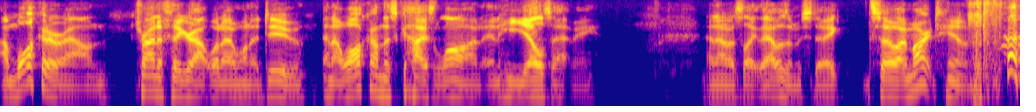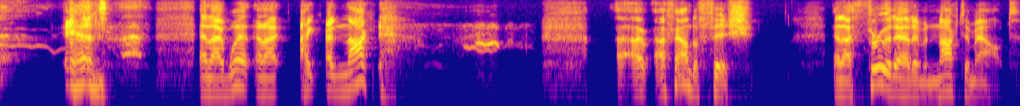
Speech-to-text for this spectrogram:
I'm walking around trying to figure out what I want to do, and I walk on this guy's lawn and he yells at me, and I was like that was a mistake. So I marked him, and and I went and I I, I knocked. I, I found a fish, and I threw it at him and knocked him out.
